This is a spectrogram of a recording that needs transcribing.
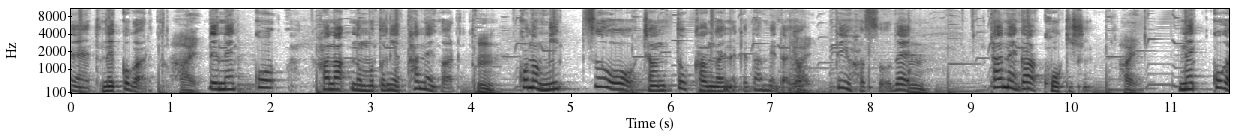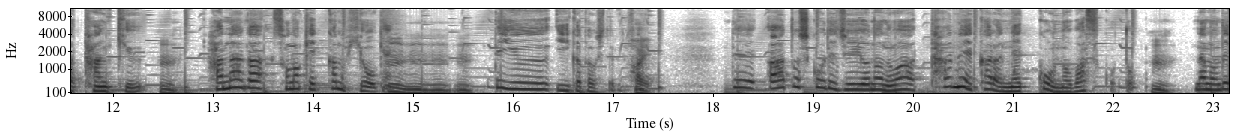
えー、と根っこがあると。はい。で根っこ花の元には種があると、うん。この3つをちゃんと考えなきゃダメだよはい。っていう発想で、うん。種が好奇心。はい。根っこが探求。うん。花がその結果の表現っていう言い方をしてるんですね、うんはい。でアート思考で重要なのは種から根っこを伸ばすこと。うん。なので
